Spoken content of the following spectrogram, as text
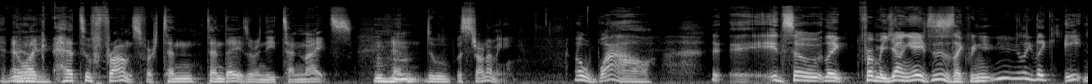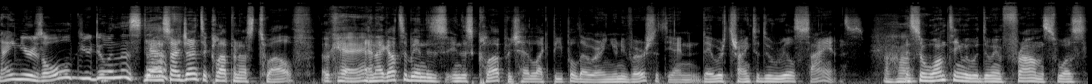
really? and like head to France for 10, 10 days or indeed 10 nights mm-hmm. and do astronomy. Oh, wow it's so like from a young age. This is like when you're like like eight, nine years old. You're doing this stuff. Yeah, so I joined the club when I was twelve. Okay, and I got to be in this in this club which had like people that were in university and they were trying to do real science. Uh-huh. And so one thing we would do in France was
